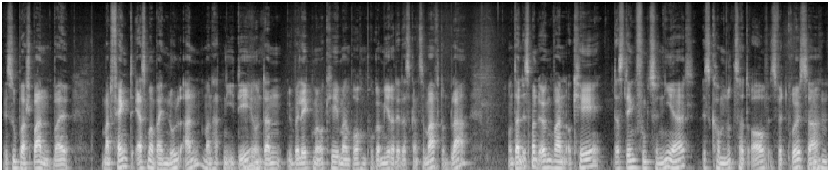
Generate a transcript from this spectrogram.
ist super spannend, weil man fängt erstmal bei Null an, man hat eine Idee mhm. und dann überlegt man, okay, man braucht einen Programmierer, der das Ganze macht und bla. Und dann ist man irgendwann, okay, das Ding funktioniert, es kommen Nutzer drauf, es wird größer. Mhm.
